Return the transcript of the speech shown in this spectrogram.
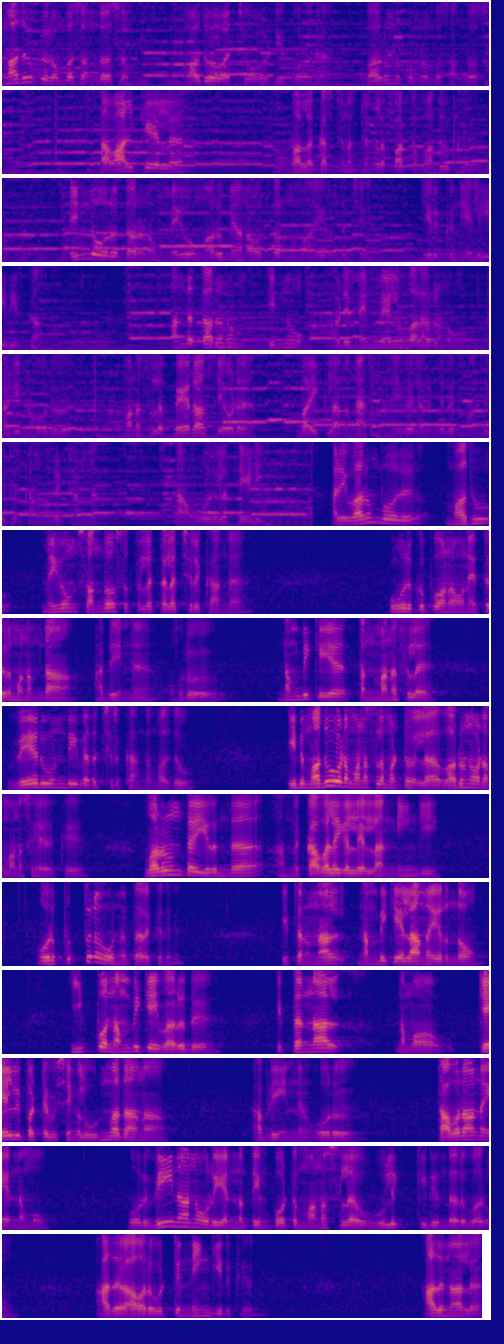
மதுவுக்கு ரொம்ப சந்தோஷம். மதுவை வச்சு ஓட்டி போகிற வருணுக்கும் ரொம்ப சந்தோஷம். தான் வாழ்க்கையில் பல கஷ்ட நஷ்டங்களை பார்த்த மதுவுக்கு இந்த ஒரு தருணம் மிகவும் அருமையான ஒரு தருணமாக இருந்துச்சு. இருக்குன்னு எழுதியிருக்காங்க. அந்த தருணம் இன்னும் அப்படியே மென்மேலும் வளரணும் அப்படின்னு ஒரு மனசில் பேராசையோட பைக்கில் அந்த நேஷ்னல் ஹைவேல ரெண்டு பேரும் வந்துக்கிட்டு இருக்காங்க. ரிட்டர்னில் தான் ஊர்களை தேடி. அப்படி வரும்போது மது மிகவும் சந்தோஷத்தில் திளைச்சிருக்காங்க. ஊருக்கு போனவனே திருமணம் தான் அப்படின்னு ஒரு நம்பிக்கையை தன் மனசில் வேரூண்டி விதைச்சிருக்காங்க மது. இது மதுவோட மனசில் மட்டும் இல்லை வருணோட மனசில் இருக்குது வருண்கிட்ட இருந்த அந்த கவலைகள் எல்லாம் நீங்கி ஒரு புத்துணர்வு ஒன்று பிறக்குது. இத்தனை நாள் நம்பிக்கை இல்லாமல் இருந்தோம். இப்போ நம்பிக்கை வருது. இத்தனை நாள் நம்ம கேள்விப்பட்ட விஷயங்கள் உண்மைதானா அப்படின்னு ஒரு தவறான எண்ணமும் ஒரு வீணான ஒரு எண்ணத்தையும் போட்டு மனசில் உலுக்கிட்டு இருந்தார் வரும் அது அவரை விட்டு நீங்கி இருக்கு. அதனால்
